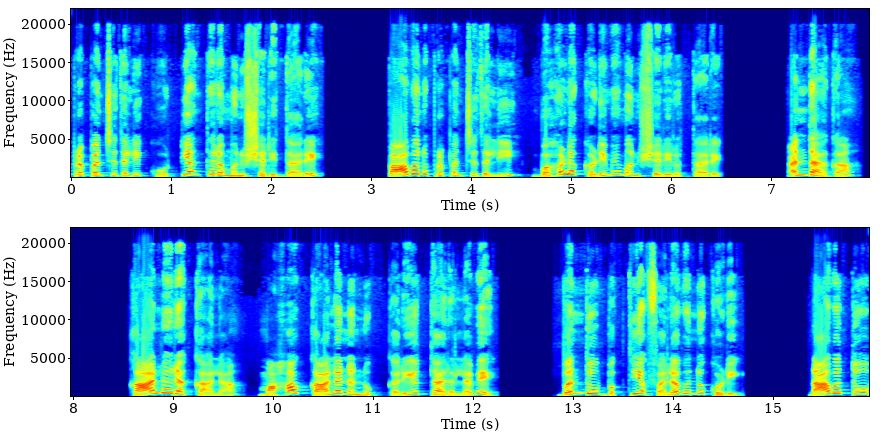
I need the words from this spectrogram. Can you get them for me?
ಪ್ರಪಂಚದಲ್ಲಿ ಕೋಟ್ಯಾಂತರ ಮನುಷ್ಯರಿದ್ದಾರೆ. ಪಾವನ ಪ್ರಪಂಚದಲ್ಲಿ ಬಹಳ ಕಡಿಮೆ ಮನುಷ್ಯರಿರುತ್ತಾರೆ. ಅಂದಾಗ, ಕಾಲರ ಕಾಲ ಮಹಾಕಾಲನನ್ನು ಕರೆಯುತ್ತಾರಲ್ಲವೇ? ಬಂದು ಭಕ್ತಿಯ ಫಲವನ್ನು ಕೊಡಿ. ನಾವಂತೂ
